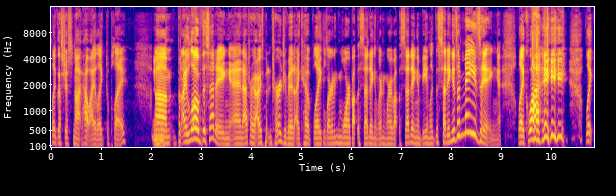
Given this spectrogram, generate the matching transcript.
Like that's just not how I like to play. Mhm. Um, but I love the setting, and after I was put in charge of it, I kept like learning more about the setting and learning more about the setting and being like, the setting is amazing. Like, why? like,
